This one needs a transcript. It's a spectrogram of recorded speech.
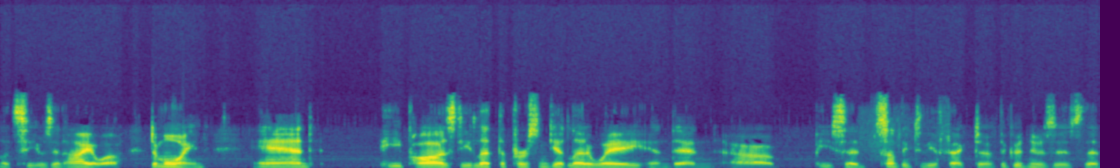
let's see, it was in Iowa, Des Moines, and he paused. He let the person get led away, and then uh, he said something to the effect of, "The good news is that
